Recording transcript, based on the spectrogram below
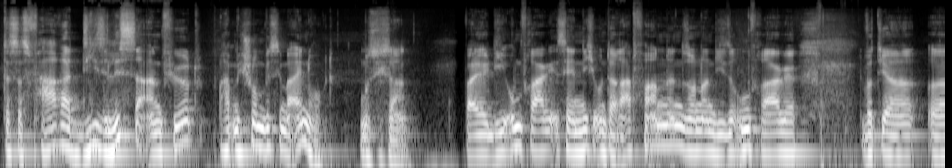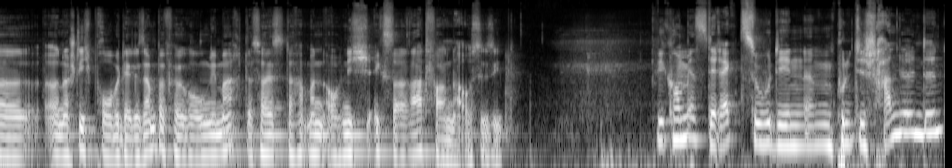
dass das Fahrrad diese Liste anführt, hat mich schon ein bisschen beeindruckt, muss ich sagen. Weil die Umfrage ist ja nicht unter Radfahrenden, sondern diese Umfrage wird ja äh, einer Stichprobe der Gesamtbevölkerung gemacht. Das heißt, da hat man auch nicht extra Radfahrende ausgesiebt. Wir kommen jetzt direkt zu den ähm, politisch Handelnden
